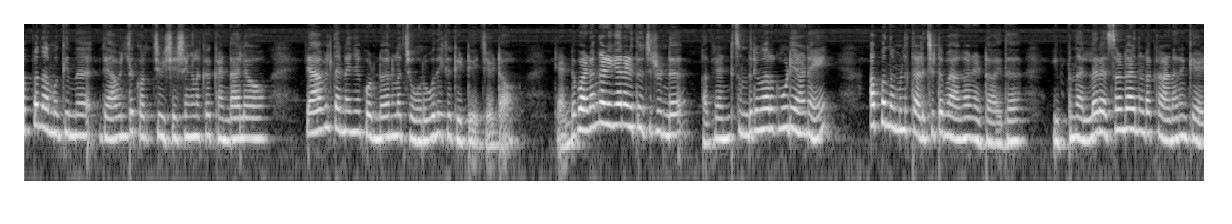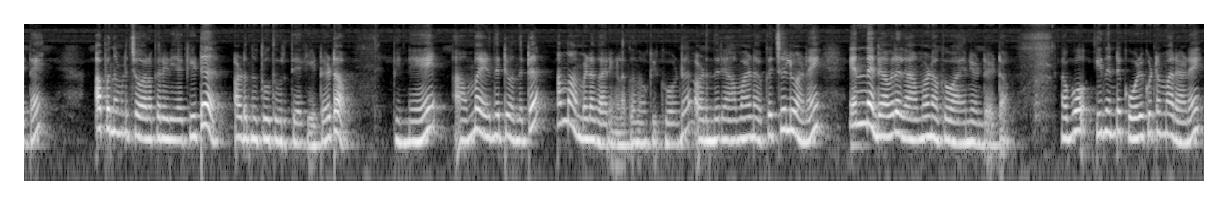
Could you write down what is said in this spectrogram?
അപ്പം നമുക്കിന്ന് രാവിലത്തെ കുറച്ച് വിശേഷങ്ങളൊക്കെ കണ്ടാലോ? രാവിലെ തന്നെ ഞാൻ കൊണ്ടുപോകാനുള്ള ചോറുപൊതിയൊക്കെ കിട്ടി വെച്ചു കേട്ടോ. രണ്ട് പഴം കഴിക്കാൻ എടുത്ത് വെച്ചിട്ടുണ്ട്. അത് രണ്ട് സുന്ദരിമാർക്ക് കൂടിയാണേ. അപ്പം നമ്മൾ തളിച്ചിട്ട ഭാഗമാണ് കേട്ടോ ഇത്. ഇപ്പം നല്ല രസമുണ്ടായിരുന്നു ഇവിടെ കാണാനൊക്കെ ആയിട്ടെ. അപ്പം നമ്മൾ ചോറൊക്കെ റെഡിയാക്കിയിട്ട് അവിടെ നിന്ന് തൂത്ത് വൃത്തിയാക്കിയിട്ട് കേട്ടോ. പിന്നെ അമ്മ എഴുന്നേറ്റ് വന്നിട്ട് അമ്മ അമ്മയുടെ കാര്യങ്ങളൊക്കെ നോക്കിക്കൊണ്ട് അവിടെ നിന്ന് രാമായണമൊക്കെ ചെല്ലുവാണേ. എന്നും രാവിലെ രാമായണമൊക്കെ വായനയുണ്ട് കേട്ടോ. അപ്പോൾ ഇതെന്റെ കോഴിക്കുട്ടന്മാരാണേ.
